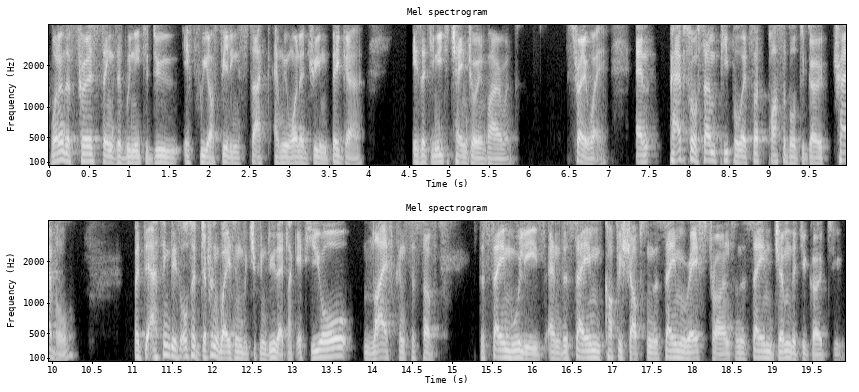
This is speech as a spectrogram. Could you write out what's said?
one of the first things that we need to do if we are feeling stuck and we want to dream bigger is that you need to change your environment straight away. And perhaps for some people, it's not possible to go travel. But I think there's also different ways in which you can do that. Like if your life consists of the same Woolies and the same coffee shops and the same restaurants and the same gym that you go to,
